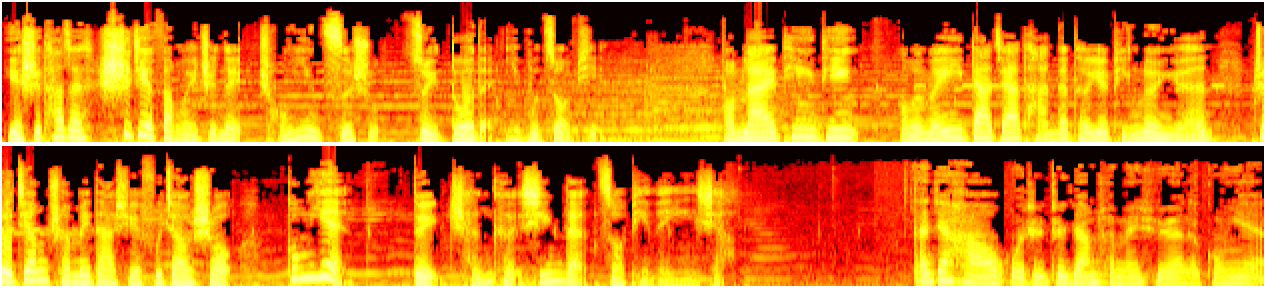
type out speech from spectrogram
也是他在世界范围之内重映次数最多的一部作品。我们来听一听我们文艺大家谈的特约评论员、浙江传媒大学副教授龚燕。对陈可辛的作品的影响。大家好，我是浙江传媒学院的龚燕，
